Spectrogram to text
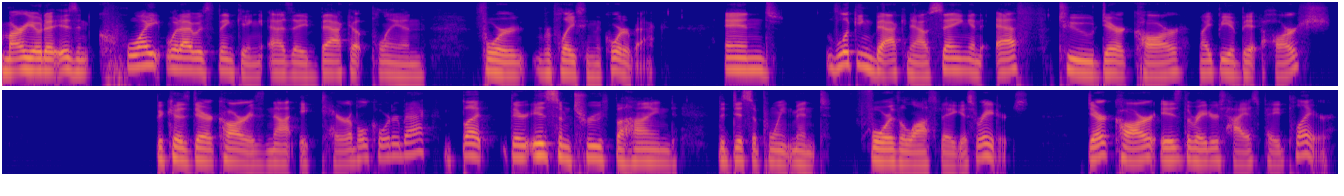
Mariota isn't quite what I was thinking as a backup plan for replacing the quarterback. And looking back now, saying an F to Derek Carr might be a bit harsh because Derek Carr is not a terrible quarterback, but there is some truth behind the disappointment for the Las Vegas Raiders. Derek Carr is the Raiders' highest paid player.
